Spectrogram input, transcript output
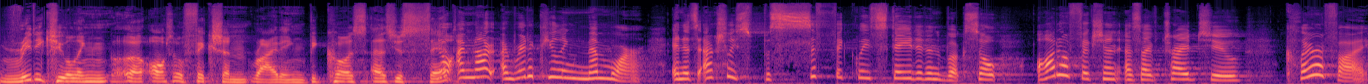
ridiculing uh, autofiction writing because as you said no i'm not i'm ridiculing memoir and it's actually specifically stated in the book so autofiction as i've tried to clarify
